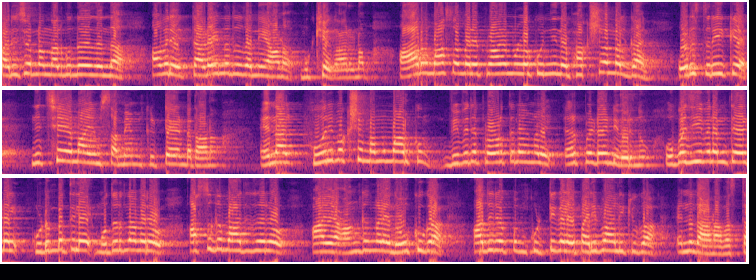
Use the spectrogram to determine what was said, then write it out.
പരിചരണം നൽകുന്നതിൽ നിന്ന് അവരെ തടയുന്നത് തന്നെയാണ് മുഖ്യ കാരണം. ആറുമാസം വരെ പ്രായമുള്ള കുഞ്ഞിന് ഭക്ഷണം നൽകാൻ ഒരു സ്ത്രീക്ക് നിശ്ചയമായും സമയം കിട്ടേണ്ടതാണ്. എന്നാൽ ഭൂരിപക്ഷം അമ്മമാർക്കും വിവിധ പ്രവർത്തനങ്ങളിൽ ഏർപ്പെടേണ്ടി വരുന്നു. ഉപജീവനം തേടൽ കുടുംബത്തിലെ മുതിർന്നവരോ അസുഖബാധിതരോ ആയ അംഗങ്ങളെ നോക്കുക അതിനൊപ്പം കുട്ടികളെ പരിപാലിക്കുക എന്നതാണ് അവസ്ഥ.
